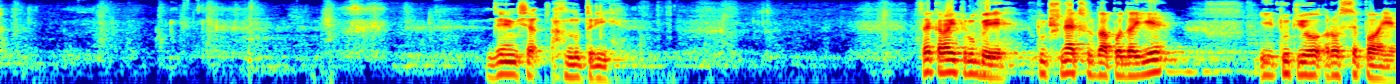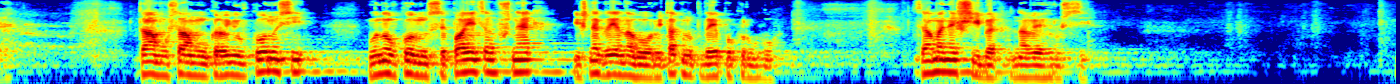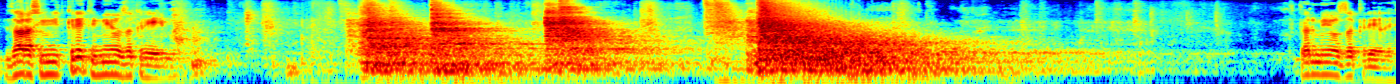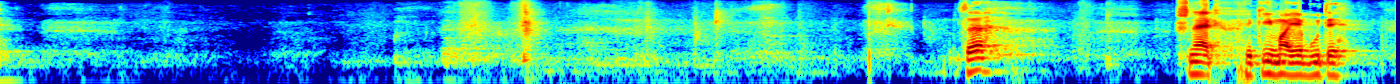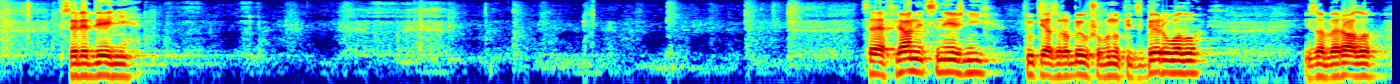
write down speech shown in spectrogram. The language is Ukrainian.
Дивимося внутрі. Це край труби. Тут шнек сюди подає і тут його розсипає. Там у самому краю в конусі, воно в конус сипається в шнек і шнек дає нагору. І так воно подає по кругу. Це у мене шібер на вигрузці. Зараз він відкритий, ми його закриємо. Тепер ми його закрили. Це шнек, який має бути всередині. Це флянець нижній. Тут я зробив, щоб воно підзбирувало і забирало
